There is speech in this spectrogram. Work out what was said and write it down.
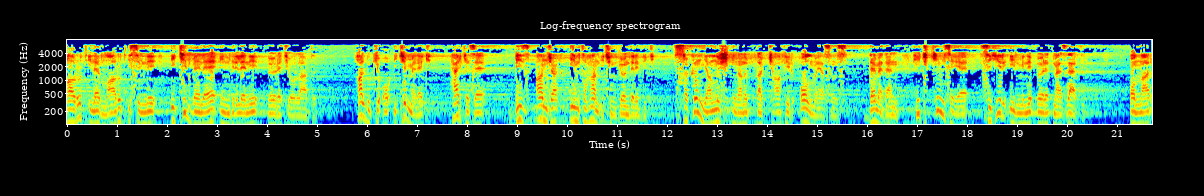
Harut ile Marut isimli iki meleğe indirileni öğretiyorlardı. Halbuki o iki melek herkese biz ancak imtihan için gönderildik. Sakın yanlış inanıp da kafir olmayasınız demeden hiç kimseye sihir ilmini öğretmezlerdi. Onlar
